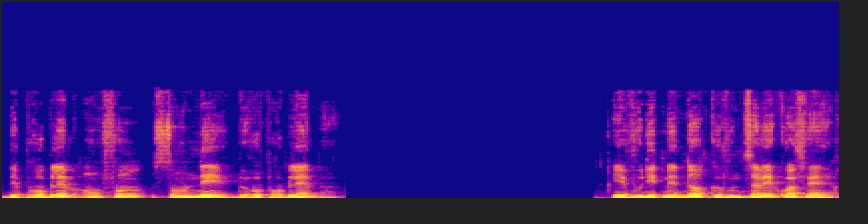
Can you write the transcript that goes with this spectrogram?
des problèmes enfants sont nés de vos problèmes. Et vous dites maintenant que vous ne savez quoi faire.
